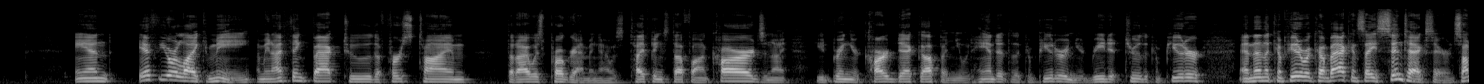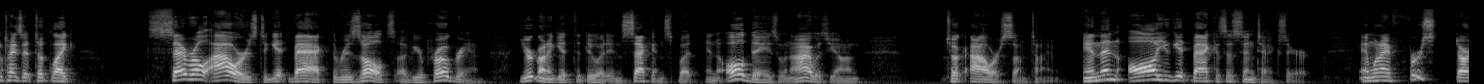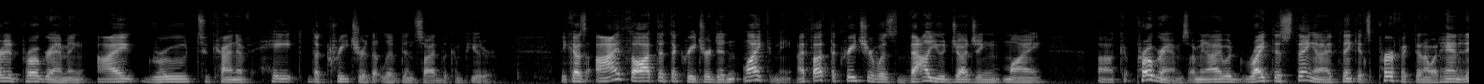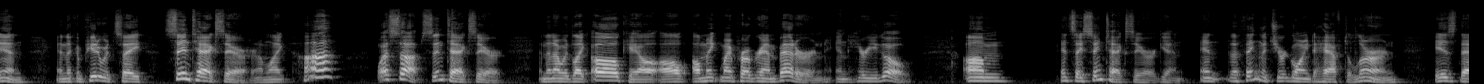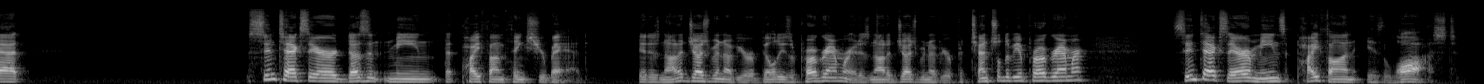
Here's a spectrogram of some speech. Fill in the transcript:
And if you're like me, I mean, I think back to the first time that I was programming. I was typing stuff on cards, and I you'd bring your card deck up and you would hand it to the computer, and you'd read it through the computer, and then the computer would come back and say syntax error. And sometimes it took like several hours to get back the results of your program. You're going to get to do it in seconds, but in the old days when I was young, took hours sometimes. And then all you get back is a syntax error. And when I first started programming, I grew to kind of hate the creature that lived inside the computer because I thought that the creature didn't like me. I thought the creature was value judging my uh, programs. I mean, I would write this thing and I'd think it's perfect and I would hand it in, and the computer would say, syntax error. And I'm like, huh? What's up? Syntax error. And then I would like, oh, okay, I'll, I'll, I'll make my program better, and, and here you go. Um, and say syntax error again. And the thing that you're going to have to learn is that syntax error doesn't mean that Python thinks you're bad. It is not a judgment of your ability as a programmer. It is not a judgment of your potential to be a programmer. Syntax error means Python is lost.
